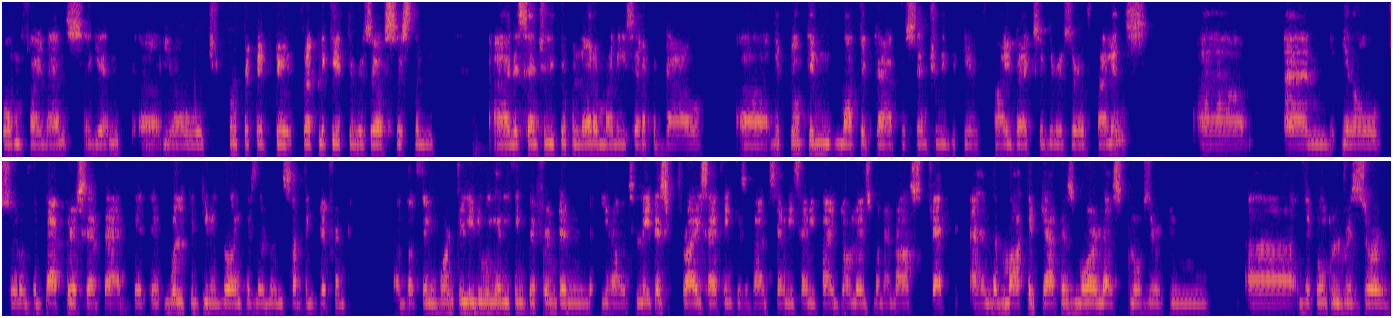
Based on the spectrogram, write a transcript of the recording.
Ohm Finance, again, uh, you know, which purported to replicate the reserve system and essentially took a lot of money, set up a DAO. Uh, the token market cap essentially became 5x of the reserve balance uh, and you know, sort of the backer said that it, it will continue growing because they're doing something different, but they weren't really doing anything different. And you know, its latest price I think is about 70 75 dollars when I last checked, and the market cap is more or less closer to uh, the total reserve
